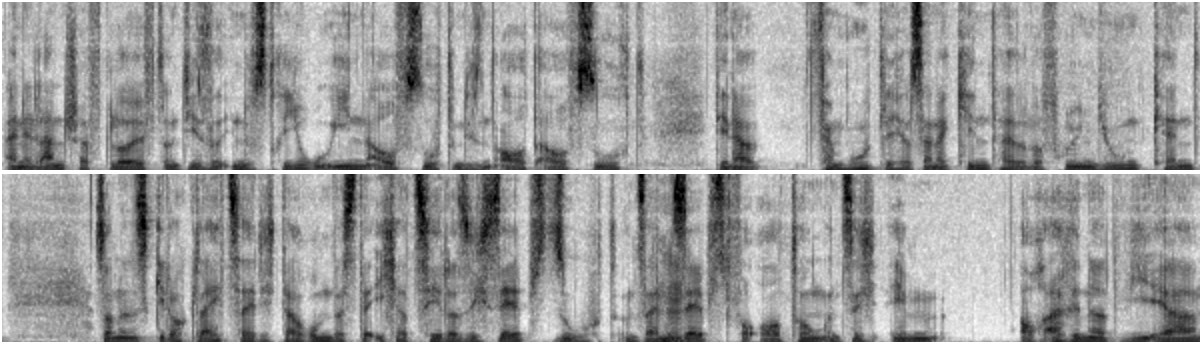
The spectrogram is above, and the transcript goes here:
eine Landschaft läuft und diese Industrieruinen aufsucht und diesen Ort aufsucht, den er vermutlich aus seiner Kindheit oder frühen Jugend kennt, sondern es geht auch gleichzeitig darum, dass der Ich-Erzähler sich selbst sucht und seine mhm. Selbstverortung und sich eben auch erinnert, wie er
